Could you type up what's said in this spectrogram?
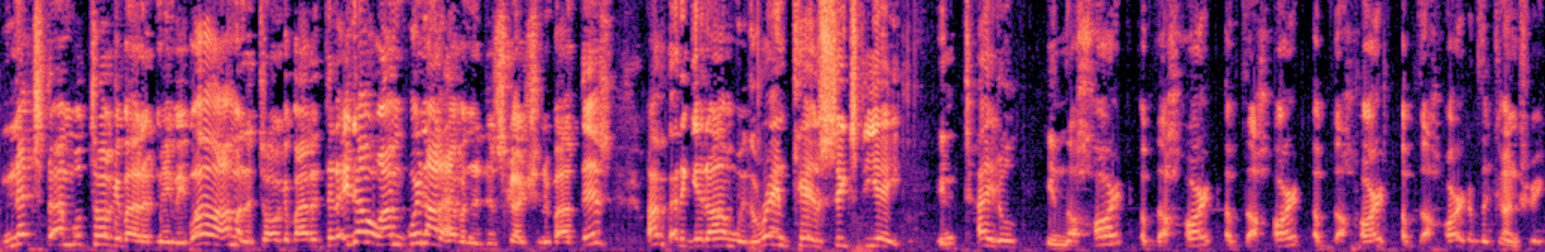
Next time we'll talk about it, maybe. Well, I'm going to talk about it today. No, I'm, we're not having a discussion about this. I've got to get on with Rantcast 68, entitled In the Heart of the Heart of the Heart of the Heart of the Heart of the Country.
